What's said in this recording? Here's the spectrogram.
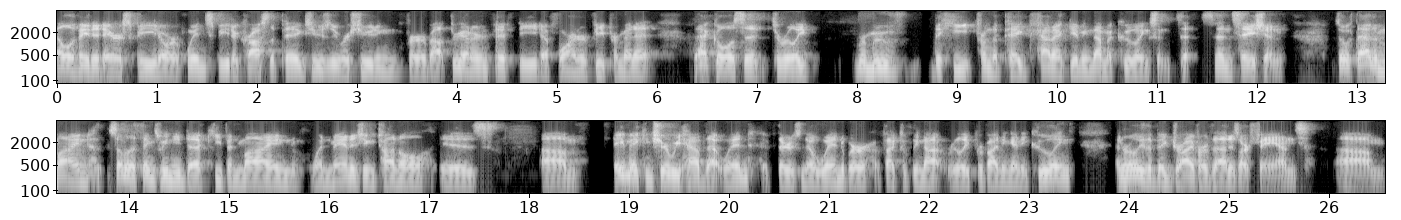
elevated airspeed or wind speed across the pigs. Usually we're shooting for about 350 to 400 feet per minute. That goal is to, to really remove the heat from the pig, kind of giving them a cooling sensation. So with that in mind, some of the things we need to keep in mind when managing tunnel is um, a making sure we have that wind. If there's no wind, we're effectively not really providing any cooling and really the big driver of that is our fans. Um,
